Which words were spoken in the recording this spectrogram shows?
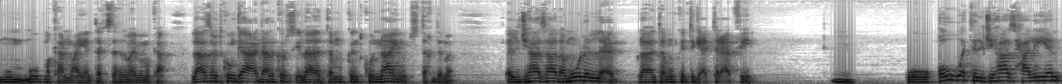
مو مو بمكان معين انت تستخدمه بمكان لازم تكون قاعد على كرسي. لا انت ممكن تكون نايم وتستخدمه. الجهاز هذا مو للعب. لا انت ممكن تقعد تلعب فيه. مم. وقوة الجهاز حاليا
